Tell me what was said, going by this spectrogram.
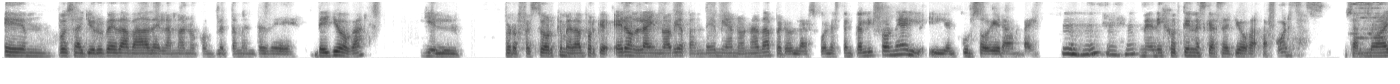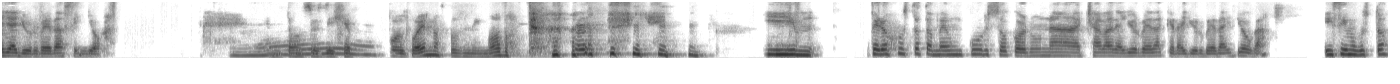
em, pues Ayurveda va de la mano completamente de, de, yoga y el profesor que me da, porque era online, no había pandemia, no nada, pero la escuela está en California y, el curso era online. Me dijo, tienes que hacer yoga a fuerzas. O sea, no hay Ayurveda sin yoga. Entonces dije, pues bueno, pues ni modo. y, pero justo tomé un curso con una chava de Ayurveda, que era Ayurveda y Yoga, y sí me gustó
